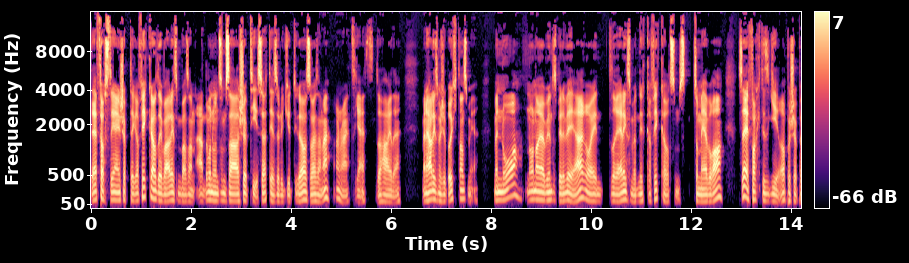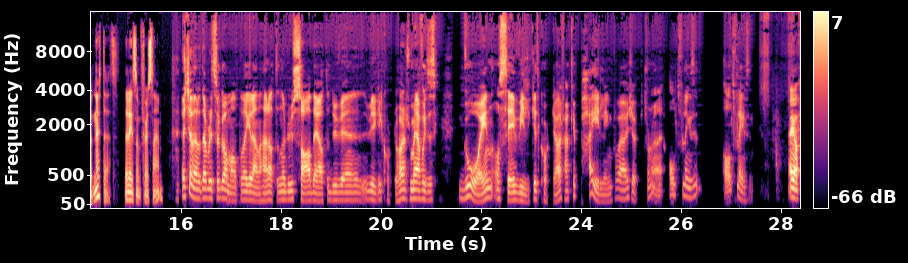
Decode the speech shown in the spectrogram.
Det er første gang jeg kjøpte grafikkort. Jeg var liksom bare sånn, eh, Det var noen som sa 'kjøp 1070, så er du good to go'. Så var jeg sånn, eh, all right, greit, da har jeg det. Men jeg har liksom ikke brukt den så mye. Men nå, nå når jeg har begynt å spille VR, og det er liksom et nytt grafikkort som, som er bra, så er jeg faktisk gira på å kjøpe et nytt et. Det er liksom first time. Jeg kjenner at jeg har blitt så gammel på de greiene her at når du sa det at du hvilket kort du har, så må jeg faktisk gå inn og se hvilket kort jeg har. For jeg har ikke peiling på hva jeg har kjøpt for noe. Er altfor lenge siden. Altfor lenge siden. Jeg har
